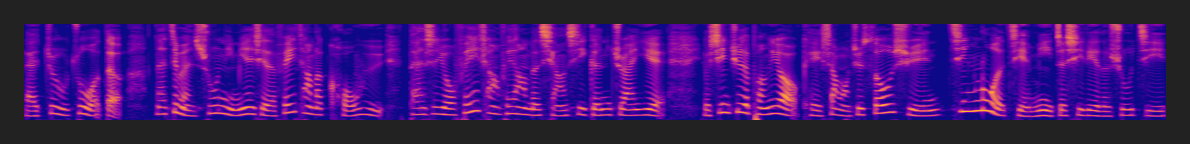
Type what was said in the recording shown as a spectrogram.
来著作的。那这本书里面写的非常的口语，但是又非常非常的详细跟专业。有兴趣的朋友可以上网去搜寻《经络解密》这系列的书籍，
